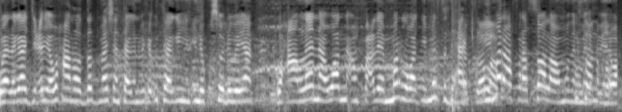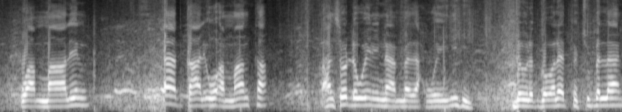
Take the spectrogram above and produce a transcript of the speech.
waa lagaa jecelya waxaanoo dad meeshan taagan waxay u taagan yihiin inay ku soo dhoweeyaan. Waxaan leenahay waadna anfacdeen mar labaad iyo mar saddexaad. Iyo mar afraad soo laaba mudan madaxweyne. waa maalin aad qaali u ammaanta waxaan soo dhowaynaynaa madaxweynihii dowlad goboleedka jubbaland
